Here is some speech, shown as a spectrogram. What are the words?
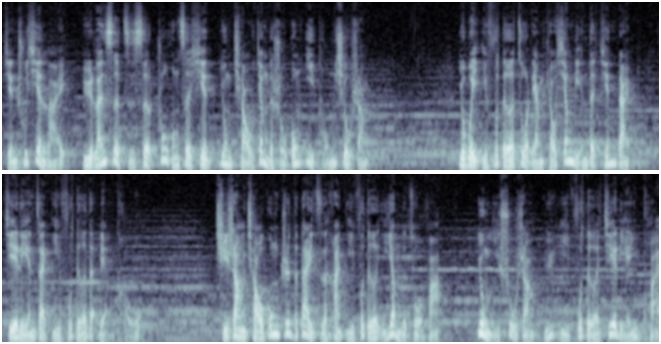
剪出线来，与蓝色、紫色、朱红色线用巧匠的手工一同绣上。又为以弗德做两条相连的肩带，接连在以弗德的两头，其上巧工织的带子和以弗德一样的做法。用以树上，与以弗得接连一块，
